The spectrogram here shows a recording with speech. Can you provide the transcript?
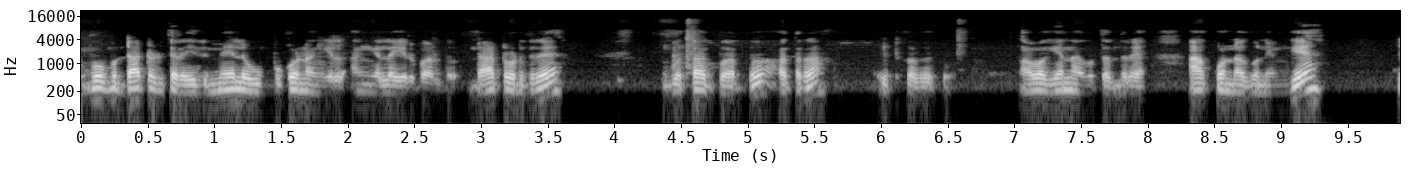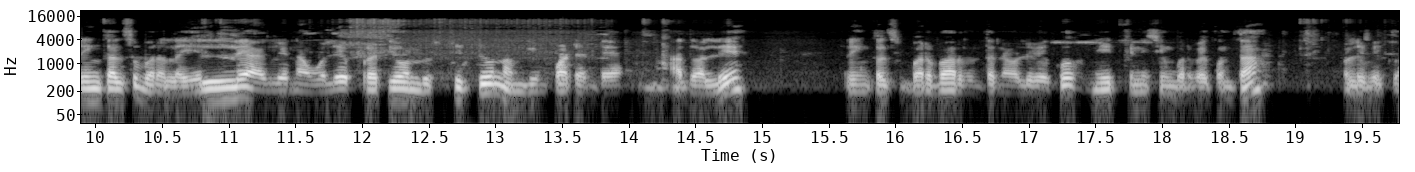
ಒಬ್ಬೊಬ್ಬರು ಡಾಟ್ ಹೊಡಿತಾರೆ, ಇದು ಮೇಲೆ ಉಬ್ಬಿಕೊಂಡು ಹಂಗೆಲ್ಲ ಹಂಗೆಲ್ಲ ಇರಬಾರ್ದು. ಡಾಟ್ ಹೊಡೆದ್ರೆ ಗೊತ್ತಾಗಬಾರ್ದು, ಆ ತರ ಇಟ್ಕೋಬೇಕು. ಅವಾಗ ಏನಾಗುತ್ತಂದ್ರೆ ಹಾಕೊಂಡಾಗು ನಿಮಗೆ ರಿಂಕಲ್ಸ್ ಬರಲ್ಲ. ಎಲ್ಲೇ ಆಗಲಿ, ನಾವು ಒಲೆ ಪ್ರತಿಯೊಂದು ಸ್ಟಿಟ್ಟು ನಮ್ಗೆ ಇಂಪಾರ್ಟೆಂಟೇ ಅದು ಅಲ್ಲಿ ರಿಂಕಲ್ಸ್ ಬರಬಾರ್ದು ಅಂತಾನೆ ಹೊಲಿಬೇಕು. ನೀಟ್ ಫಿನಿಶಿಂಗ್ ಬರಬೇಕು ಅಂತ ಹೊಲಿಬೇಕು.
